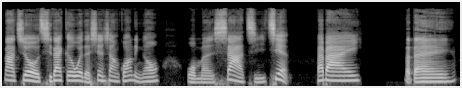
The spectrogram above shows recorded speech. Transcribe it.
那就期待各位的线上光临哦，我们下集见，拜拜，拜拜。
